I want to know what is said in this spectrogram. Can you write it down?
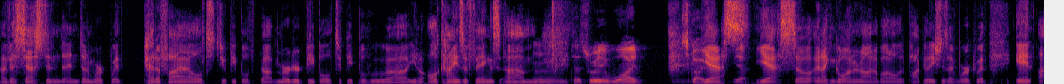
I've assessed and, and done work with pedophiles to people uh, murdered people to people who uh, you know all kinds of things. Um, mm, that's really wide scope. Yes, yeah. yes. So, and I can go on and on about all the populations I've worked with, and uh,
